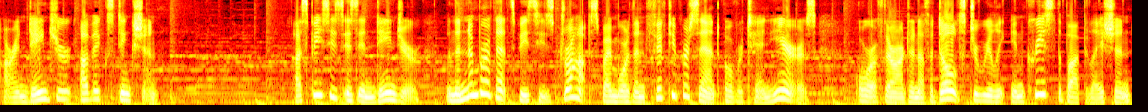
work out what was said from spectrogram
are in danger of extinction. A species is in danger when the number of that species drops by more than 50% over 10 years, or if there aren't enough adults to really increase the population,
